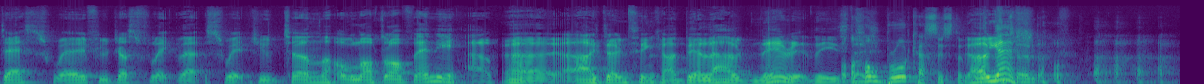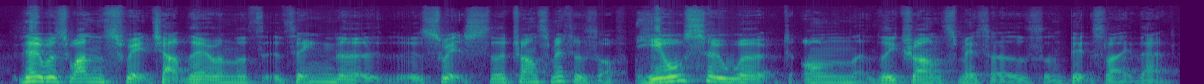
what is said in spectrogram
desk where if you just flick that switch, you turn the whole lot off anyhow. Uh, I don't think I'd be allowed near it these Well, the days. whole broadcast system Oh, yes. There was one switch up there on the th- thing that switched the transmitters off. He also worked on the transmitters and bits like that.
